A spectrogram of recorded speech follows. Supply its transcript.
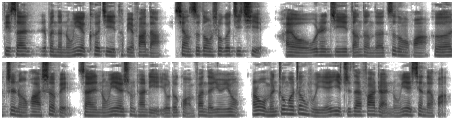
第三，日本的农业科技特别发达，像自动收割机器、还有无人机等等的自动化和智能化设备，在农业生产里有着广泛的运用。而我们中国政府也一直在发展农业现代化，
